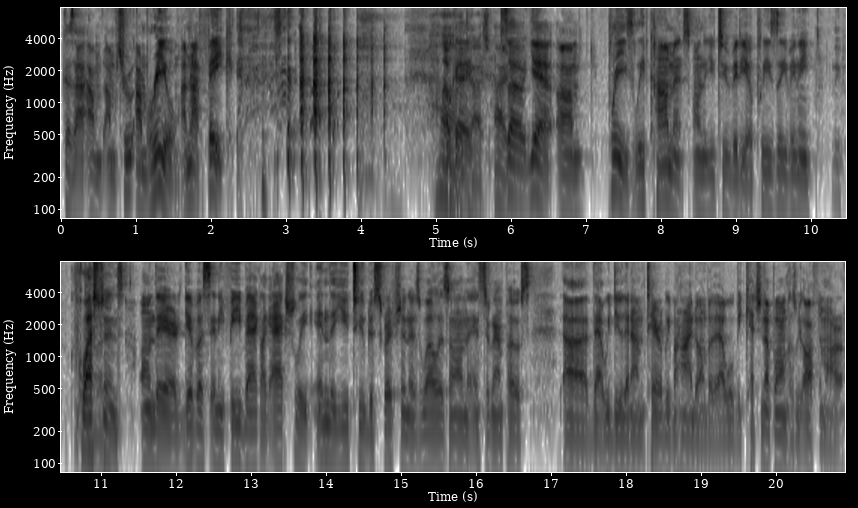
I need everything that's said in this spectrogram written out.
because I'm I'm true. I'm real. I'm not fake. Oh okay. my gosh. All right. So yeah, um, please leave comments on the YouTube video. Please leave any questions on there. Give us any feedback, like actually in the YouTube description as well as on the Instagram post uh, that we do that I'm terribly behind on, but that we'll be catching up on because we off tomorrow.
